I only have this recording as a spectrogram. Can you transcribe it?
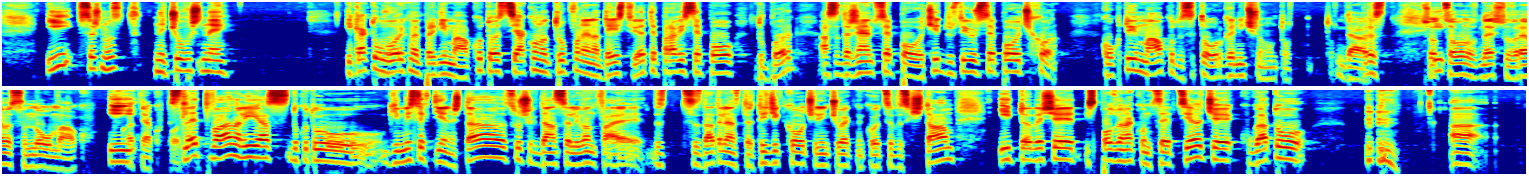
И всъщност не чуваш не. И както говорихме преди малко, т.е. всяко натрупване на действия те прави все по-добър, а съдържанието все повече и достигаш до все повече хора. Колкото и малко да са то органично, но то, то Да, ръст. защото И- особено в днешно време са много малко. и след това, нали, аз докато ги мислех тия неща, слушах Дан Саливан, това е да- създателя на Strategic Coach, един човек, на който се възхищавам. И той беше използвал една концепция, че когато а,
